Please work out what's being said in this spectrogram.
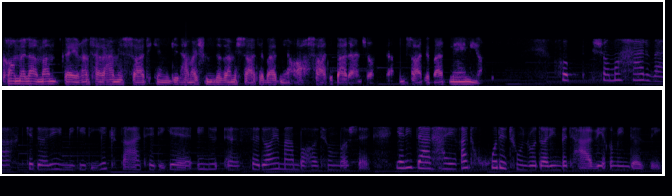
کاملا من دقیقا سر همین ساعتی که میگید همش میدازم ساعت بعد میاد. آه ساعت بعد انجام میدم. ساعت بعد نمیاد. خب شما هر وقت که دارین میگید یک ساعت دیگه این صدای من باهاتون باشه. یعنی در حقیقت خودتون رو دارین به تعویق میندازین.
